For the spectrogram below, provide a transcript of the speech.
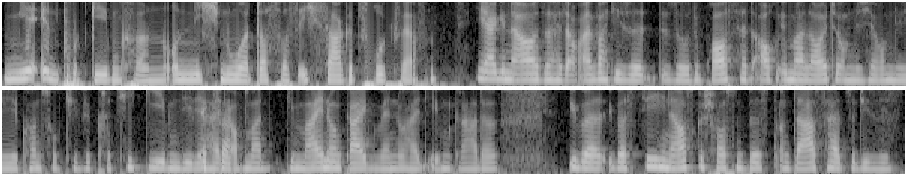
mir Input geben können und nicht nur das, was ich sage, zurückwerfen. Ja, genau, also halt auch einfach diese, so, du brauchst halt auch immer Leute um dich herum, die dir konstruktive Kritik geben, die dir halt Exakt. halt auch mal die Meinung geigen, wenn du halt eben gerade über, übers Ziel hinausgeschossen bist und da ist halt so dieses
